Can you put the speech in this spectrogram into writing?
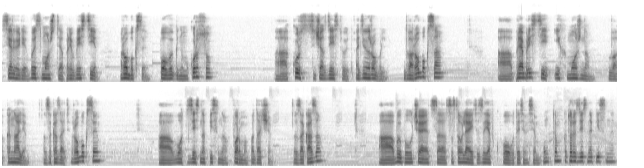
сервере вы сможете приобрести робоксы по выгодному курсу. А, курс сейчас действует 1 рубль 2 робокса. А, приобрести их можно в канале заказать робоксы. А, вот здесь написана форма подачи заказа. Вы, получается, составляете заявку по вот этим всем пунктам, которые здесь написаны.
